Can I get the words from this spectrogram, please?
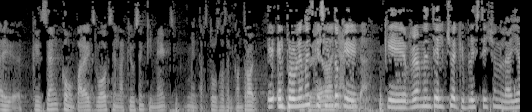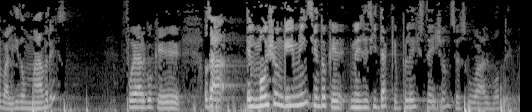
eh, que sean como para Xbox en la que usen Kinect mientras tú usas el control. El, el problema es que siento que, que realmente el hecho de que PlayStation le haya valido madres fue algo que... O sea, el motion gaming siento que necesita que PlayStation se suba al bote, güey.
